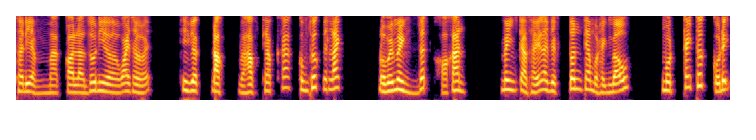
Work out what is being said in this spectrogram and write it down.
thời điểm mà còn là junior writer ấy, thì việc đọc và học theo các công thức viết lách đối với mình rất khó khăn. Mình cảm thấy là việc tuân theo một hình mẫu, một cách thức cố định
